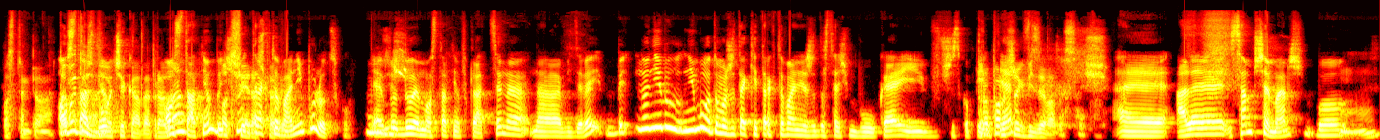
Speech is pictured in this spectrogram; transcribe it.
postąpiono? To by też Ostatnio- było ciekawe, prawda? Ostatnio byliśmy Otwierasz traktowani po ludzku. No Ja widzisz. by- byłem ostatnio w klatce na, na Widzewej. No nie, był, nie było to może takie traktowanie, że dostaliśmy bułkę i wszystko pięknie. Proporczek Widzewa dostałeś. E, ale sam przemarsz, bo Mhm.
